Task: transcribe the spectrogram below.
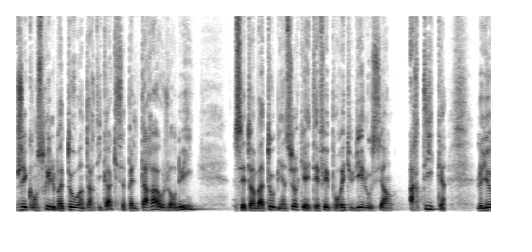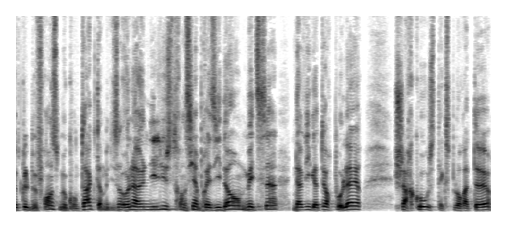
J'ai construit le bateau Antarctica qui s'appelle Tara aujourd'hui. C'est un bateau, bien sûr, qui a été fait pour étudier l'océan Arctique. Le Yacht Club de France me contacte en me disant on a un illustre ancien président, médecin, navigateur polaire, Charcot, cet explorateur,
